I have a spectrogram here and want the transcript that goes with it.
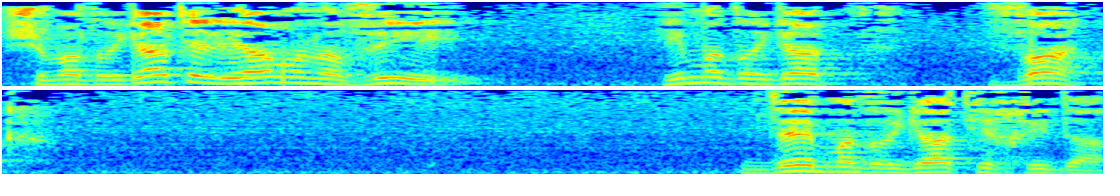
שמדרגת אליהו הנביא היא מדרגת וק, דה מדרגת יחידה.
